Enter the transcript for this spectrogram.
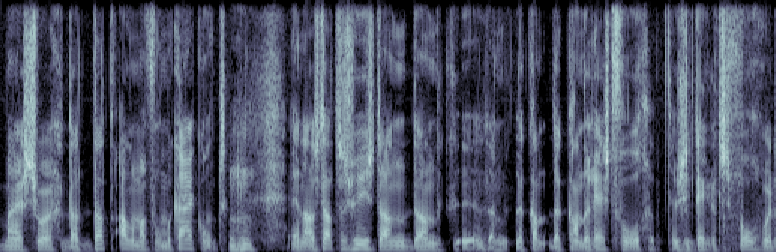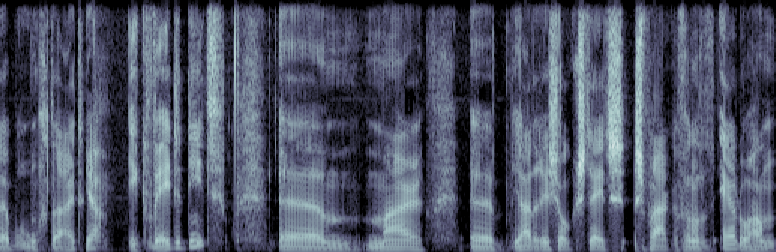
maar zorgen dat dat allemaal voor elkaar komt. Mm -hmm. En als dat er zo is, dan, dan, dan, dan, kan, dan kan de rest volgen. Dus ik denk dat ze volgorde hebben omgedraaid. Ja. Ik weet het niet. Um, maar uh, ja, er is ook steeds sprake van dat Erdogan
